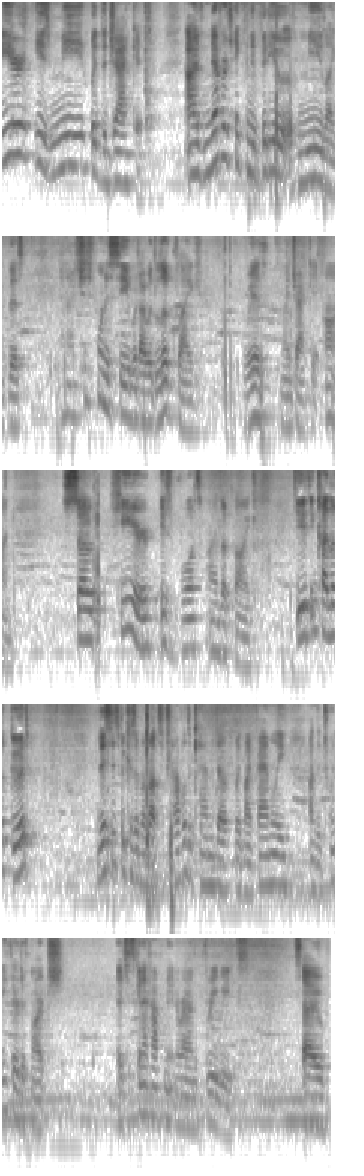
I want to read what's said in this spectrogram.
here is me with the jacket. I've never taken a video of me like this, and I just want to see what I would look like with my jacket on. So here is what I look like. Do you think I look good? This is because I'm about to travel to Canada with my family on the 23rd of March, which is going to happen in around three weeks. So,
